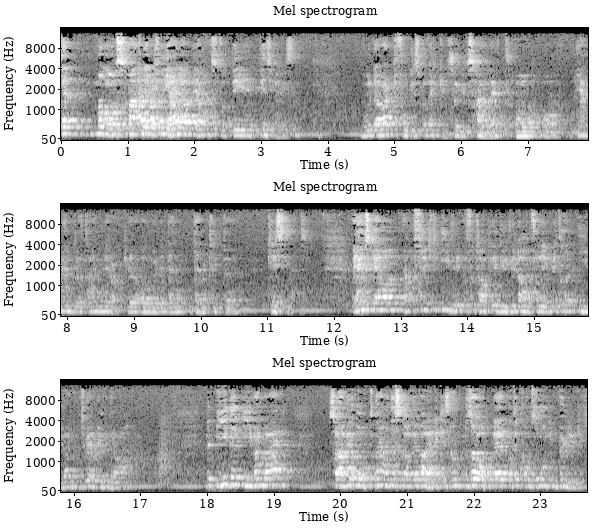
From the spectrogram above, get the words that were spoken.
det, mange av oss som er her, i hvert fall jeg, jeg, jeg har vokst opp i pinsebevegelsen. Hvor det har vært fokus på vekkelse og Guds herlighet og, og gjerne undertegn, mirakler og mulig den, den type kristenhet. Og Jeg husker jeg var, jeg var fryktelig ivrig på å få tak i det Gud ville ha for livet mitt, og den iveren tror jeg er veldig bra. Men i den iveren der så er vi åpne, og det skal vi være. ikke sant? Men så har jeg opplevd at det kom så mange bølger.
